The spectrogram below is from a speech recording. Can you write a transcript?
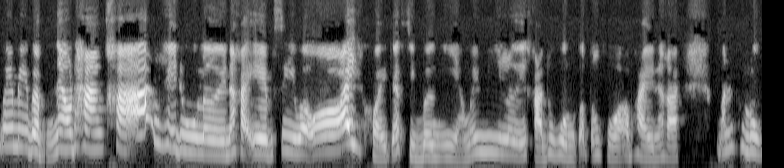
ไม่มีแบบแนวทางค้างให้ดูเลยนะคะ AFC ว่าโอ๊ยข่อยจักสิเบิงเอียงไม่มีเลยค่ะ ทุกคนก็ต้องขออภัยนะคะ มันลูก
